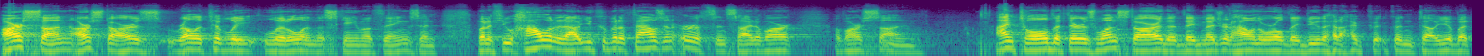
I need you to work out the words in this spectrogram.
our sun, our star is relatively little in the scheme of things, and, but if you hollowed it out, you could put a thousand Earths inside of our, of our sun. I'm told that there is one star that they've measured. How in the world they do that, I couldn't tell you, but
